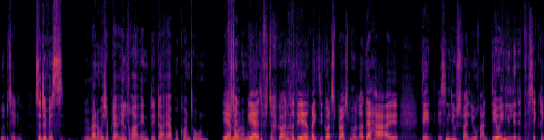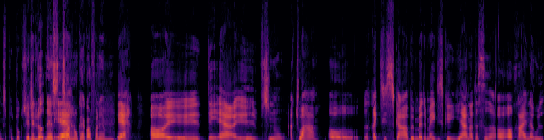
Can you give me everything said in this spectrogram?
udbetaling? Så det hvis, hvad nu hvis jeg bliver ældre end det, der er på kontoen? Ja, Forstår men, ja, det forstår jeg godt, og det er et rigtig godt spørgsmål. Og der har, øh, det er sådan en livsvarig livrente, det er jo egentlig lidt et forsikringsprodukt. Ja, det lød næsten ja. sådan. Nu kan jeg godt fornemme. Ja, og øh, det er øh, sådan nogle aktuarer og rigtig skarpe matematiske hjerner, der sidder og, og regner ud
